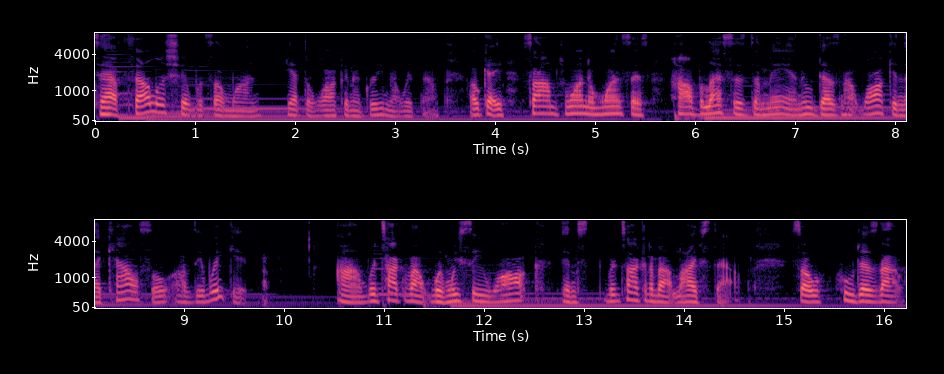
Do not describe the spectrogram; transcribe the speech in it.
To have fellowship with someone, you have to walk in agreement with them. Okay, Psalms 1 and 1 says, How blessed is the man who does not walk in the counsel of the wicked. Um, we're talking about when we see walk, and we're talking about lifestyle. So, who does not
